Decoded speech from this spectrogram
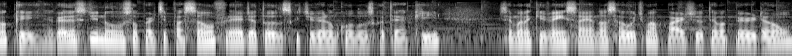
Ok, agradeço de novo sua participação, Fred, a todos que estiveram conosco até aqui. Semana que vem sai a nossa última parte do tema perdão,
